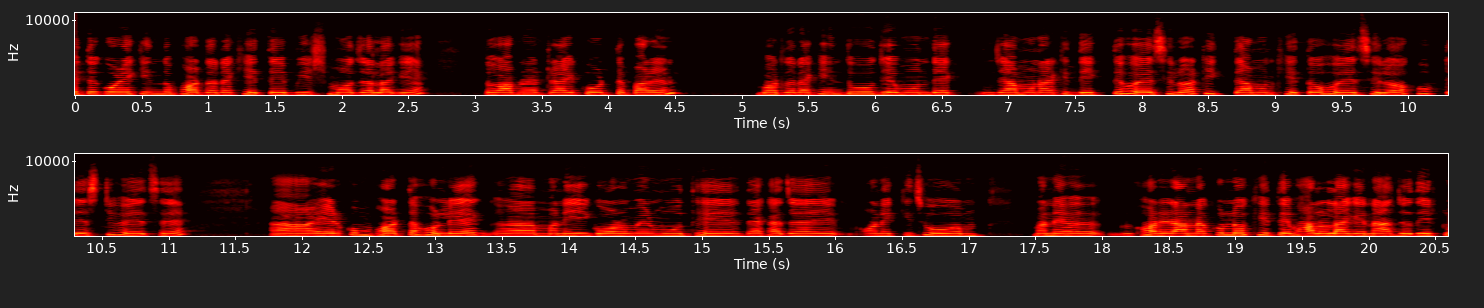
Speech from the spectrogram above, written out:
এতে করে কিন্তু ভর্তাটা খেতে বেশ মজা লাগে। তো আপনারা ট্রাই করতে পারেন। ভর্তাটা কিন্তু যেমন দেখ, যেমন আর কি দেখতে হয়েছিল, ঠিক তেমন খেতেও হয়েছিল, খুব টেস্টি হয়েছে। এরকম ভর্তা হলে মানে এই গরমের মধ্যে দেখা যায় অনেক কিছু মানে ঘরে রান্না করলেও খেতে ভালো লাগে না। যদি একটু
